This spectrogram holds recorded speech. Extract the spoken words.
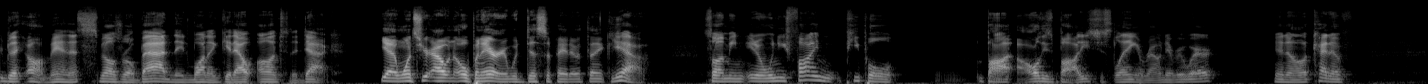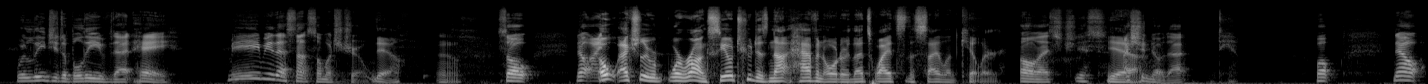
you'd be like, oh man, that smells real bad, and they'd want to get out onto the deck. yeah, once you're out in open air, it would dissipate. I would think. Yeah. So I mean, you know, when you find people, bo- all these bodies just laying around everywhere, you know, it kind of would lead you to believe that hey, maybe that's not so much true. Yeah. You. So no, I, Oh, actually, we're, we're wrong. CO2 does not have an odor. That's why it's the silent killer. oh, that's yes, Yeah. I should know that. Damn. Well, now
